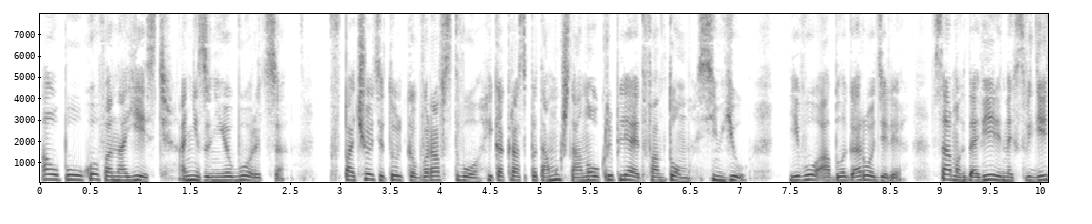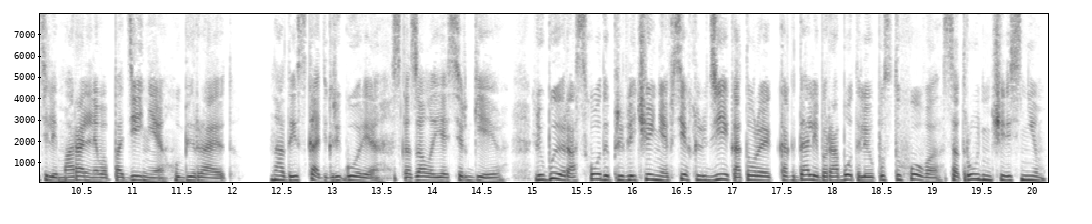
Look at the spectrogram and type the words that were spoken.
А у пауков она есть, они за нее борются. В почете только воровство, и как раз потому, что оно укрепляет фантом, семью. Его облагородили. Самых доверенных свидетелей морального падения убирают. «Надо искать Григория», — сказала я Сергею. «Любые расходы привлечения всех людей, которые когда-либо работали у Пастухова, сотрудничали с ним.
